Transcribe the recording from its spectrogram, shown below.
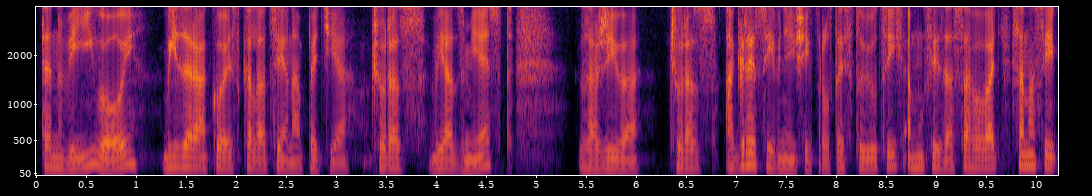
Ten vývoj vyzerá ako eskalácia napätia. Čoraz viac miest zažíva čoraz agresívnejších protestujúcich a musí zasahovať. Sama si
